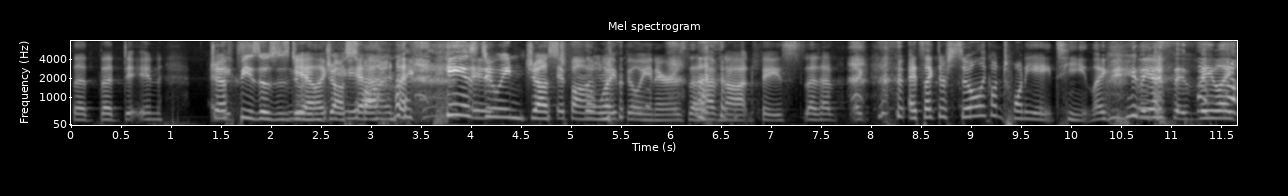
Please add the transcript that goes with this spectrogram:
that that didn't. Jeff ex- Bezos is doing yeah, like, just yeah, fine. like, he is it- doing just it's fine. the white billionaires that have not faced that have like it's like they're still like on 2018 like they Yeah. just they, they like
